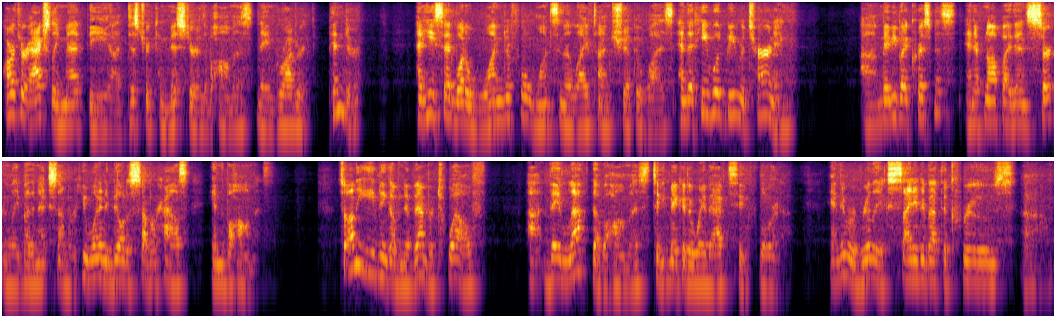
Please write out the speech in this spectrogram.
Arthur actually met the uh, district commissioner in the Bahamas named Roderick Pinder, and he said what a wonderful once in a lifetime trip it was, and that he would be returning uh, maybe by Christmas, and if not by then, certainly by the next summer. He wanted to build a summer house in the Bahamas. So on the evening of November 12th, uh, they left the Bahamas to make their way back to Florida. And they were really excited about the cruise, um,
